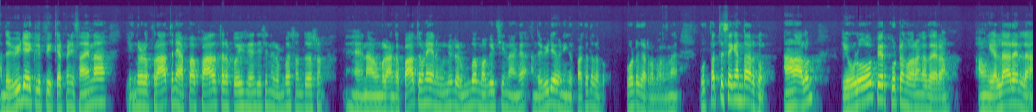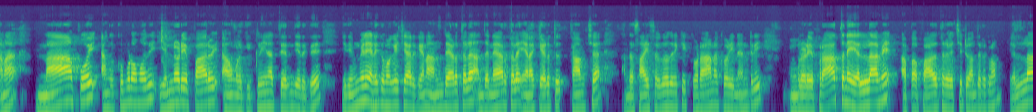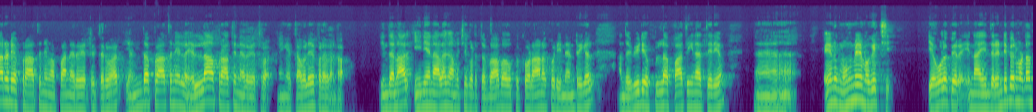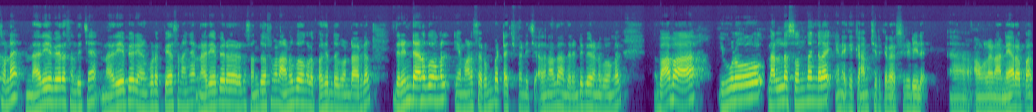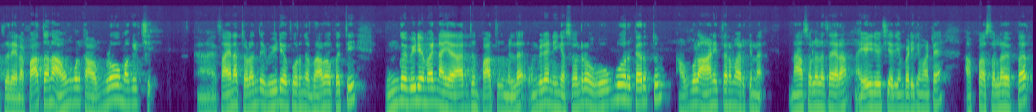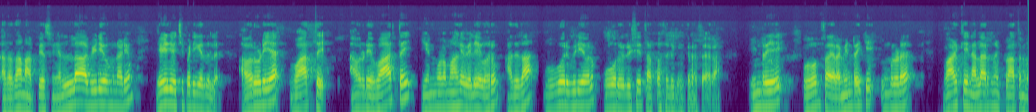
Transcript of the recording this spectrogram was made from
அந்த வீடியோ கிளிப்பை கட் பண்ணி சாயனா எங்களோட பிரார்த்தனை அப்பா பாதத்தில் போய் சேர்ந்துச்சுன்னு ரொம்ப சந்தோஷம். நான் உங்களை அங்கே பார்த்தோன்னே எனக்கு உண்மையில் ரொம்ப மகிழ்ச்சினாங்க அந்த வீடியோவை நீங்கள் பக்கத்தில் போட்டு காட்டுற பாருங்களேன். ஒரு பத்து செகண்ட் தான் இருக்கும். ஆனாலும் எவ்வளோ பேர் கூட்டம் வராங்க சாயராம் அவங்க எல்லாரும் இல்லை. ஆனால் நான் போய் அங்கே கும்பிடும் போது என்னுடைய பார்வை அவங்களுக்கு க்ளீனாக தெரிஞ்சிருக்கு. இது உண்மையிலே எனக்கு மகிழ்ச்சியாக இருக்குது ஏன்னா அந்த இடத்துல அந்த நேரத்தில் எனக்கு எடுத்து காமிச்ச அந்த சாய் சகோதரிக்கு கொடான கோடி நன்றி. உங்களுடைய பிரார்த்தனை எல்லாமே அப்பா பாதத்தில் வச்சுட்டு வந்திருக்கிறோம். எல்லாருடைய பிரார்த்தனையும் அப்பா நிறைவேற்றி தருவார். எந்த பிரார்த்தனையும் இல்லை. எல்லா பிரார்த்தனையும் நிறைவேற்றுவார். நீங்கள் கவலையப்பட வேண்டாம். இந்த நாள் இனிய நாளாக அமைச்சு கொடுத்த பாபாவுக்கு கொடான கோடி நன்றிகள். அந்த வீடியோ ஃபுல்லாக பார்த்தீங்கன்னா தெரியும். எனக்கு உண்மையிலே மகிழ்ச்சி. எவ்வளோ பேர் நான் இந்த ரெண்டு பேர் மட்டும் சொன்னேன். நிறைய பேரை சந்தித்தேன் நிறைய பேர் என் கூட பேசினாங்க. நிறைய பேர் சந்தோஷமான அனுபவங்களை பகிர்ந்து கொண்டார்கள். இந்த ரெண்டு அனுபவங்கள் என் மனசை ரொம்ப டச் பண்ணிச்சு. அதனால தான் அந்த ரெண்டு பேர் அனுபவங்கள். பாபா இவ்வளோ நல்ல சொந்தங்களை எனக்கு காமிச்சிருக்கிறார் ஷிரடியில். அவங்கள நான் நேராக பார்த்ததில்ல. என்னை பார்த்தோன்னா அவங்களுக்கு அவ்வளோ மகிழ்ச்சி. சாயனா தொடர்ந்து வீடியோ போடுங்க பாபா பற்றி உங்கள் வீடியோ மாதிரி நான் யாருதும் பார்த்ததும் இல்லை. உண்மையிலே நீங்கள் சொல்கிற ஒவ்வொரு கருத்தும் அவ்வளோ ஆணித்தரமாக இருக்குன்னு நான் சொல்லலை சாயரா நான் எழுதி வச்சு எதையும் படிக்க மாட்டேன். அப்பா சொல்ல வைப்பார் அதை தான் நான் பேசுவேன். எல்லா வீடியோ முன்னாடியும் எழுதி வச்சு படிக்கிறதில்ல. அவருடைய வார்த்தை அவருடைய வார்த்தை என் மூலமாக வெளியே வரும். அதுதான் ஒவ்வொரு வீடியோவிலும் ஒவ்வொரு விஷயத்தை அப்பா சொல்லி கொடுக்குறார் சாயரா இன்றைய ஓம் சாயராம் இன்றைக்கு உங்களோட வாழ்க்கை நல்லா இருக்குன்னு பிரார்த்தனை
